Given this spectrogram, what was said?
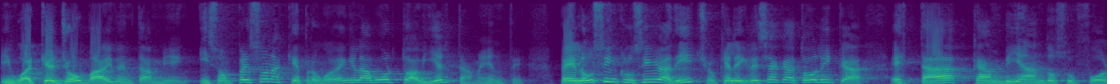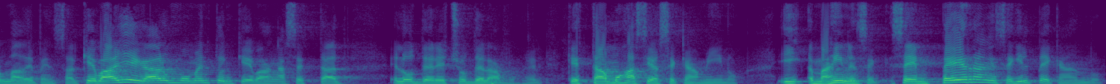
igual que Joe Biden también, y son personas que promueven el aborto abiertamente. Pelosi inclusive ha dicho que la Iglesia Católica está cambiando su forma de pensar, que va a llegar un momento en que van a aceptar los derechos de la mujer, que estamos hacia ese camino. Y imagínense, se emperran en seguir pecando.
